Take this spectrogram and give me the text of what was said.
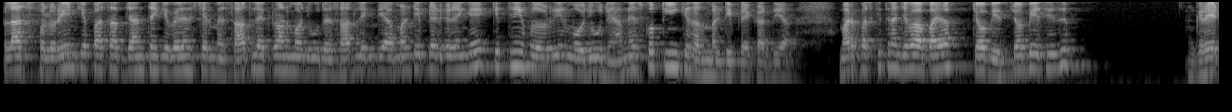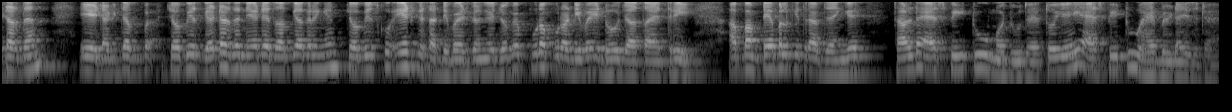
प्लस फ्लोरीन के पास आप जानते हैं कि वैलेंस शेल में सात इलेक्ट्रॉन मौजूद हैं, सात लिख दिया मल्टीप्लेट करेंगे, कितनी फ्लोरीन मौजूद है? हमने इसको तीन के साथ मल्टीप्लाई कर दिया। हमारे पास कितना जवाब आया? चौबीस। चौबीस इज़ ग्रेटर देन एट अगर जब चौबीस ग्रेटर देन एट है तो आप क्या करेंगे चौबीस को एट के साथ डिवाइड करेंगे, जो कि पूरा पूरा डिवाइड हो जाता है थ्री अब हम टेबल की तरफ़ जाएँगे। थर्ड एस पी टू मौजूद है तो ये एस पी टू हाइब्रिडाइज्ड है।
